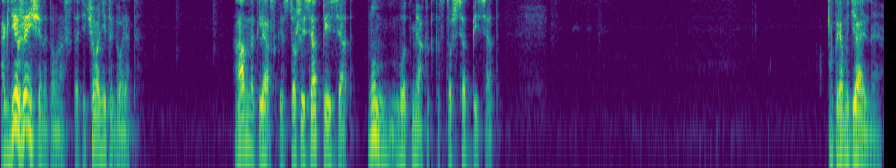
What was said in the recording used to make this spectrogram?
А где женщины-то у нас, кстати? Что они-то говорят? Анна Клярская, 160-50. Ну, вот мякотка, 160-50. Прям идеальная.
